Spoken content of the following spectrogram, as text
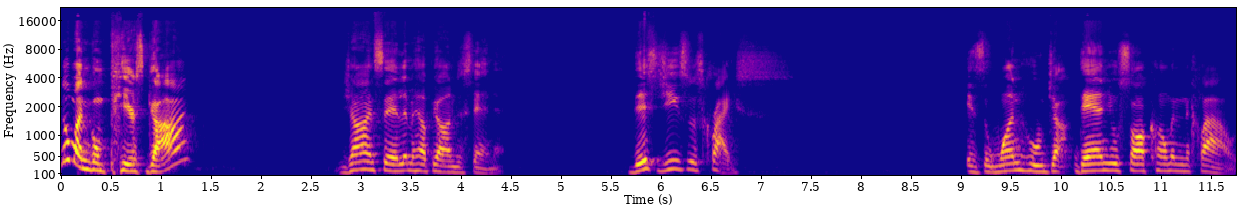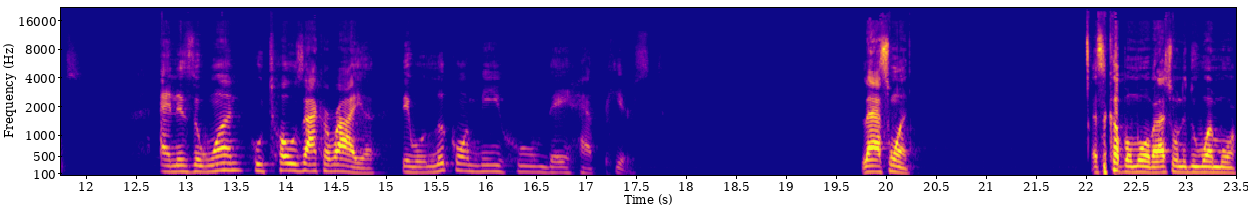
Nobody's gonna pierce God. John said, let me help y'all understand that. This Jesus Christ is the one who John, Daniel saw coming in the clouds and is the one who told Zechariah they will look on me whom they have pierced. Last one. That's a couple more, but I just want to do one more.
